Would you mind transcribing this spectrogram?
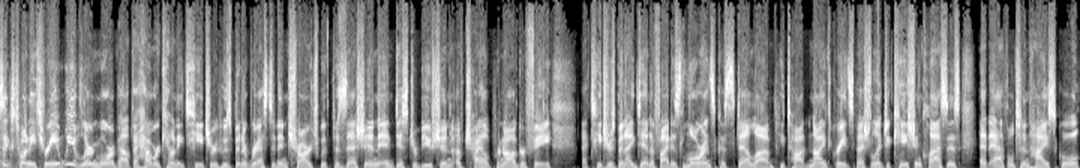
623, and we have learned more about the Howard County teacher who's been arrested and charged with possession and distribution of child pornography. That teacher's been identified as Lawrence Costella. He taught ninth grade special education classes at Atholton High School.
